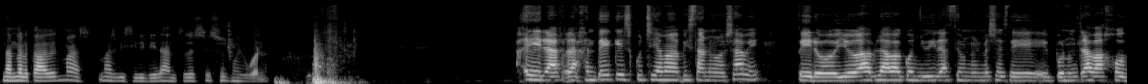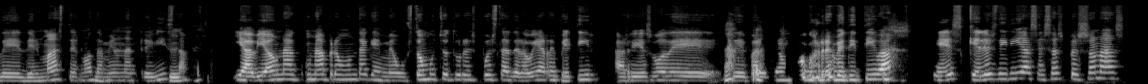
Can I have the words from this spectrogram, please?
dándole cada vez más, más visibilidad. Entonces eso es muy bueno. Eh, la, gente que escucha llamada pista no lo sabe, pero yo hablaba con Judith hace unos meses de, por un trabajo de, del máster, ¿no? También una entrevista. Y había una, una, pregunta que me gustó mucho tu respuesta, te la voy a repetir a riesgo de, de parecer un poco repetitiva, es, ¿qué les dirías a esas personas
